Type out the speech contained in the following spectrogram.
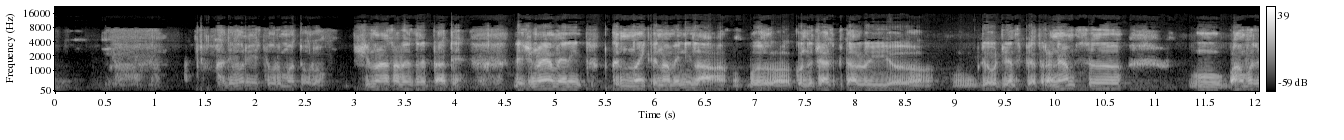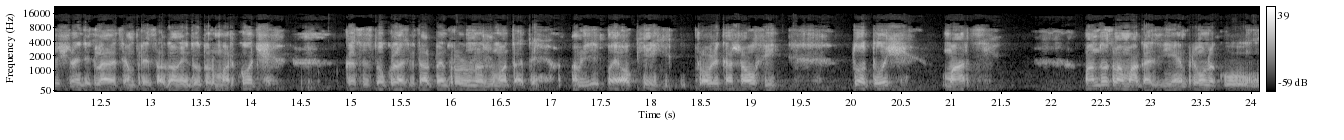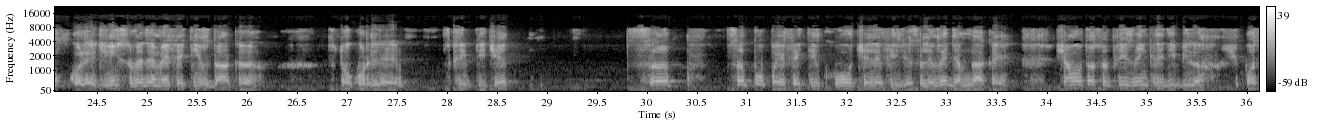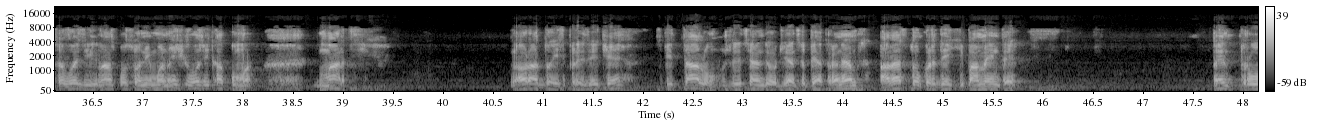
Adevărul este următorul. Și dumneavoastră aveți dreptate. Deci noi am venit, când noi când am venit la uh, conducerea spitalului uh, de urgență Piatra Neamț, uh, am văzut și noi declarația în presă a doamnei doctor Marcoci că se stocul la spital pentru o lună jumătate. Am zis, păi, ok, probabil că așa o fi. Totuși, marți, m-am dus la magazie împreună cu colegii să vedem efectiv dacă stocurile scriptice să, să pupă efectiv cu cele fizice, să le vedem dacă e. Și am avut o surpriză incredibilă. Și pot să vă zic, n-am spus-o nimănui și vă zic acum. Marți, la ora 12, Spitalul Județean de Urgență Piatra Neamț avea stocuri de echipamente pentru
